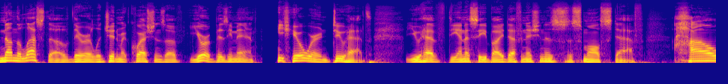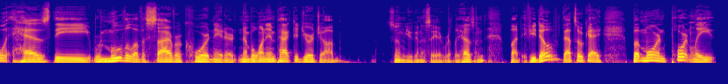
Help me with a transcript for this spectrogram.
Nonetheless, though, there are legitimate questions of you're a busy man. You're wearing two hats. You have the NSC by definition is a small staff. How has the removal of a cyber coordinator, number one, impacted your job? I assume you're going to say it really hasn't, but if you don't, that's okay. But more importantly,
